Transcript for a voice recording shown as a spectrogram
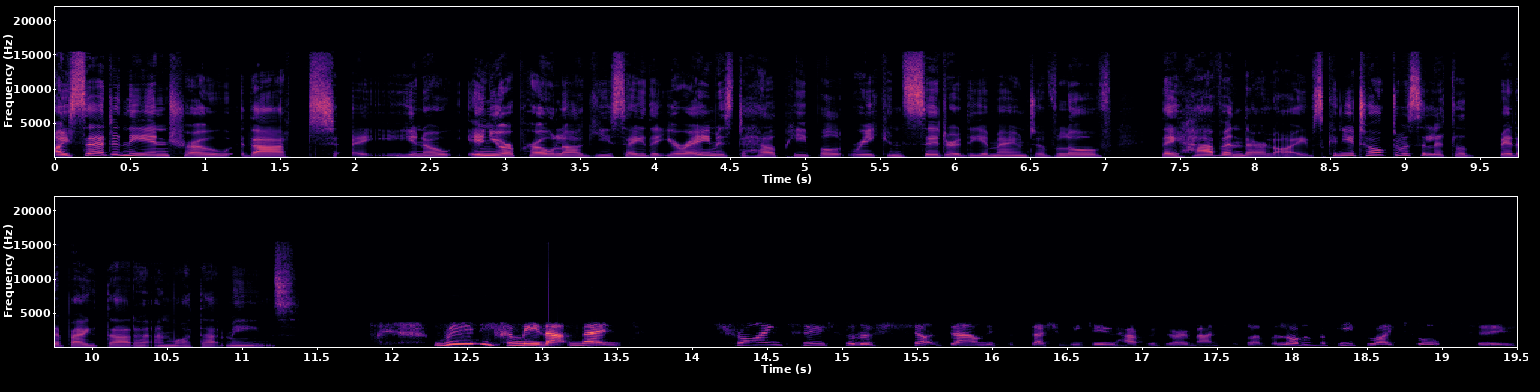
I said in the intro that, uh, you know, in your prologue, you say that your aim is to help people reconsider the amount of love they have in their lives. Can you talk to us a little bit about that and what that means? Really, for me, that meant trying to sort of shut down this obsession we do have with romantic love. A lot of the people I talk to,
